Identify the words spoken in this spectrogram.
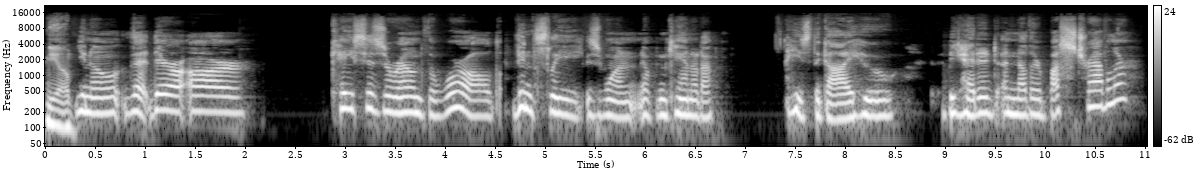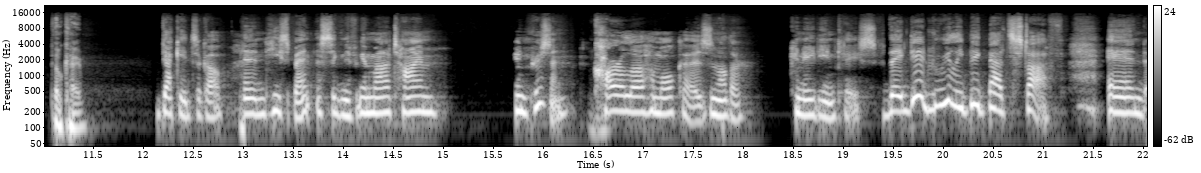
Yeah. You know, that there are cases around the world. Vince Li is one up in Canada. He's the guy who beheaded another bus traveler Okay. decades ago, and he spent a significant amount of time in prison. Karla Homolka is another Canadian case. They did really big bad stuff, and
